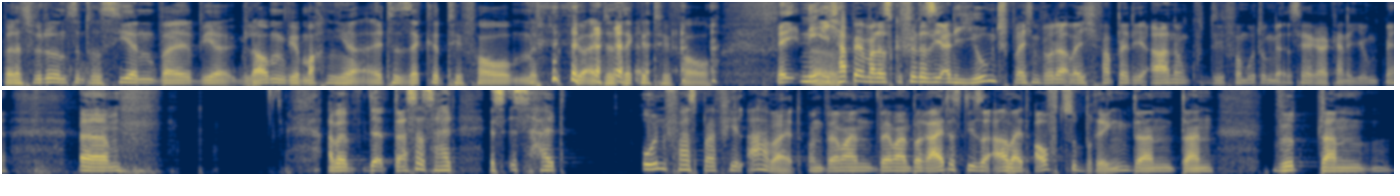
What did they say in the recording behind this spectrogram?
weil das würde uns interessieren, weil wir glauben, wir machen hier alte Säcke TV mit für alte Säcke TV. Nee, nee äh, ich habe ja immer das Gefühl, dass ich an die Jugend sprechen würde, aber ich habe ja die Ahnung, die Vermutung, da ist ja gar keine Jugend mehr. Ähm, aber das ist halt, es ist halt unfassbar viel Arbeit. Und wenn man, wenn man bereit ist, diese Arbeit aufzubringen, dann, dann wird dann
